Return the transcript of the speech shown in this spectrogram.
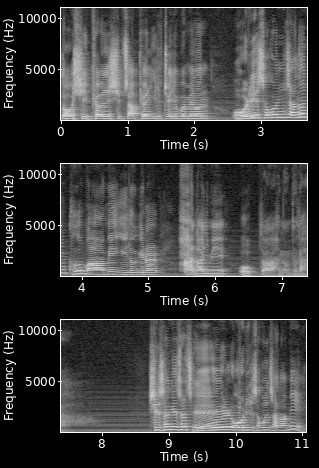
또 시편 14편 1절에 보면 어리석은 자는 그 마음에 이르기를 하나님이 없다 하는도다. 세상에서 제일 어리석은 사람이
